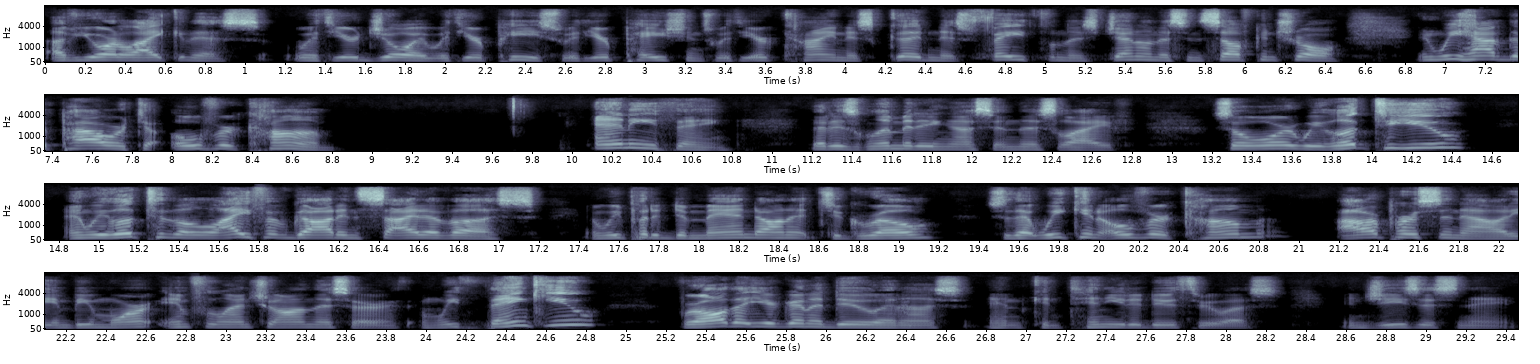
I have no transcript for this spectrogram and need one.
of your likeness, with your joy, with your peace, with your patience, with your kindness, goodness, faithfulness, gentleness, and self control. And we have the power to overcome anything that is limiting us in this life. So, Lord, we look to you and we look to the life of God inside of us and we put a demand on it to grow so that we can overcome our personality and be more influential on this earth. And we thank you for all that you're going to do in us and continue to do through us. In Jesus' name,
